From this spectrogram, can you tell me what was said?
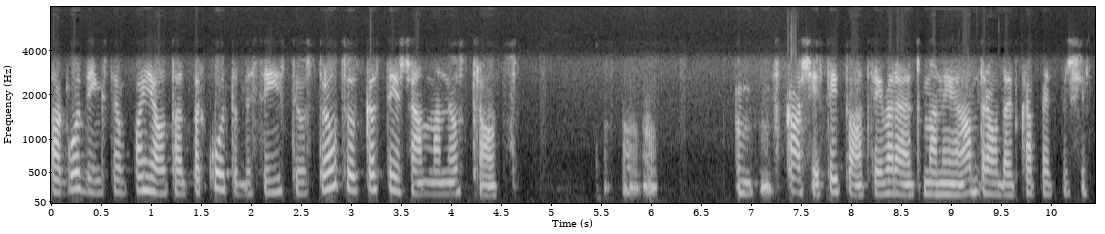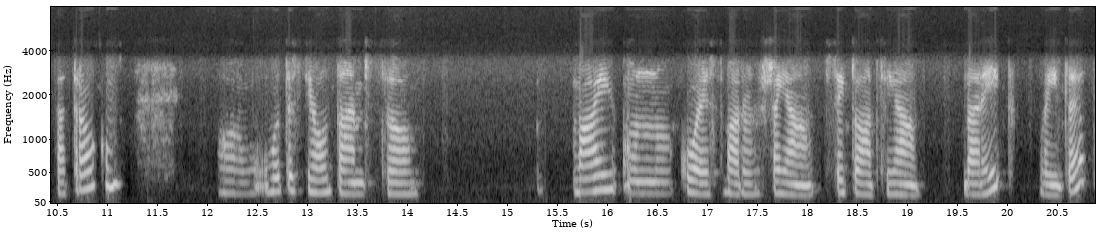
tā godīgi sev pajautāt, par ko tad es īsti uztraucos, kas tiešām mani uztrauc. Kā šī situācija varētu mani apdraudēt, kāpēc ir šis satraukums. Otrs jautājums, vai un ko es varu šajā situācijā darīt, līdzēt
